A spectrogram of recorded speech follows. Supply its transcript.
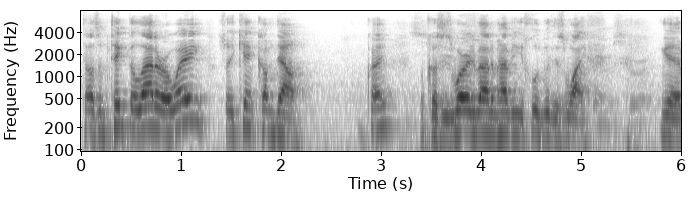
Tells him take the ladder away so he can't come down. Okay, because he's worried about him having yichud with his wife. Yeah.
